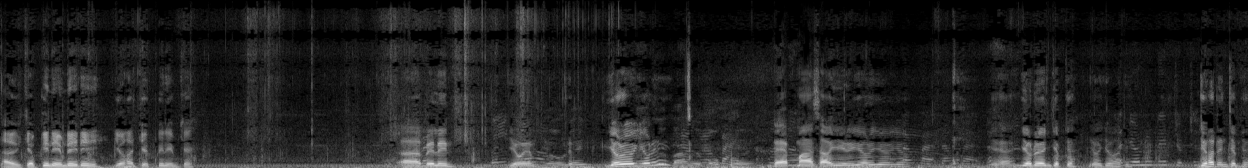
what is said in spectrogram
Ừ, chụp kỷ niệm đi đi, vô hết chụp kỷ niệm chơi. À, Berlin, vô em. vô đi Vô đi, vô đi. ba người bốn người Đẹp mà sợ gì đi, vô đi, vô, vô. Dạ, vô đi anh chụp chứ, vô vô hết đi. vô luôn em chụp cho Vô hết anh chụp chứ.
